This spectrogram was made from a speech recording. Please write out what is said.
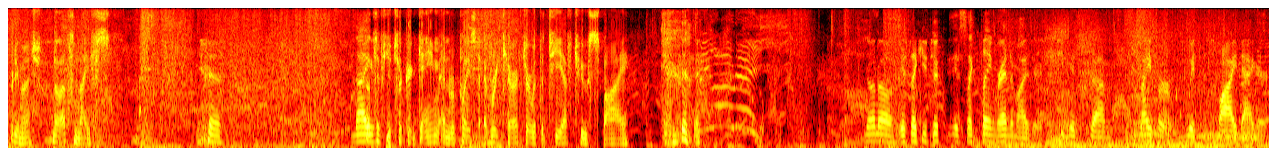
Pretty much. No, that's knives. That's Knife. if you took a game and replaced every character with the TF2 spy. no, no. It's like you took. It's like playing randomizer. It's, it's um sniper with the spy dagger.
